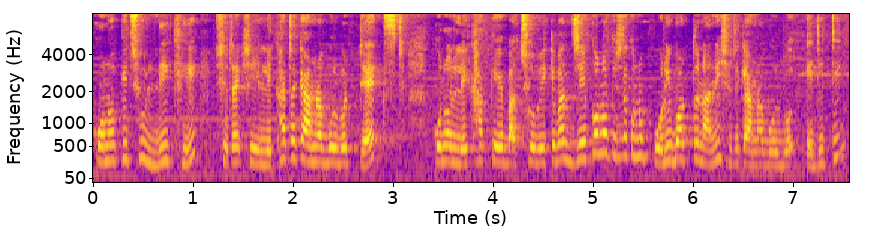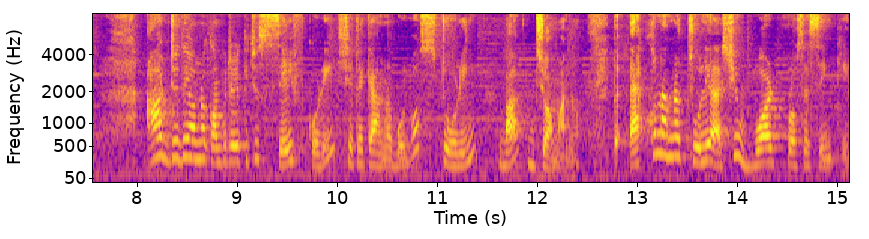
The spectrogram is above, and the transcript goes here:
কোনো কিছু লিখি, সেটা সেই লেখাটাকে আমরা বলব টেক্সট, কোনো লেখাকে বা ছবিকে বা যে কোনো কিছুতে কোনো পরিবর্তন আনি, সেটাকে আমরা বলব এডিটিং। আর যদি আমরা কম্পিউটারে কিছু সেভ করি, সেটাকে আমরা বলব স্টোরিং বা জমানো। তো এখন আমরা চলে আসি ওয়ার্ড প্রসেসিং কি।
